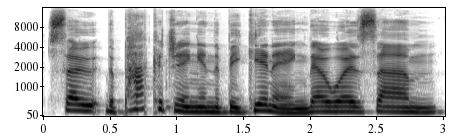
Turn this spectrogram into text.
So the packaging in the beginning, there was. Um,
